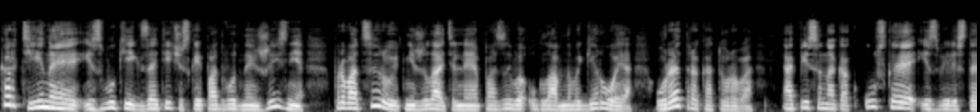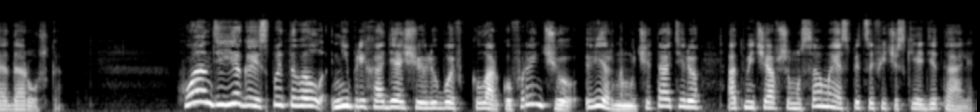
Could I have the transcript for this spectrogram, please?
Картины и звуки экзотической подводной жизни провоцируют нежелательные позывы у главного героя, у ретро которого описана как узкая извилистая дорожка. Хуан Диего испытывал неприходящую любовь к Кларку Френчу, верному читателю, отмечавшему самые специфические детали.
